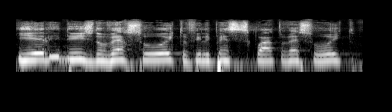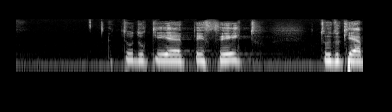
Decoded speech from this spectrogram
e ele diz no verso 8, Filipenses 4, verso 8: tudo que é perfeito, tudo que é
